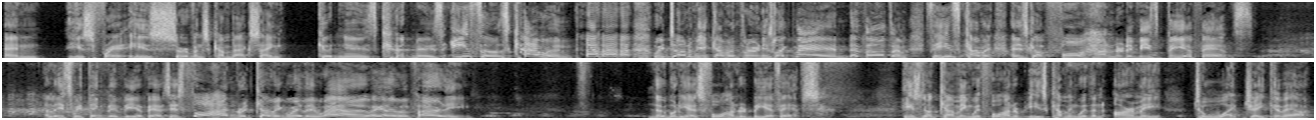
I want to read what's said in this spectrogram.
and his, friend, his servants come back saying, Good news, good news. Esau's coming. we told him you're coming through, and he's like, man, that's awesome. So he's coming, and he's got 400 of his BFFs. At least we think they're BFFs. There's 400 coming with him. Wow, we're going to have a party. Nobody has 400 BFFs. He's not coming with 400, he's coming with an army to wipe Jacob out.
